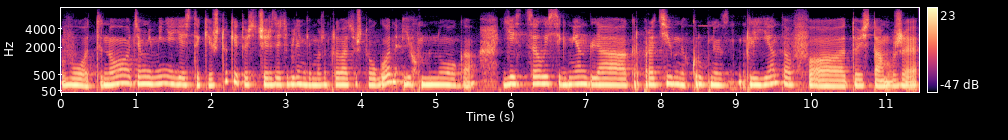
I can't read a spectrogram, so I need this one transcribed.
вот. Но, тем не менее, есть такие штуки, то есть через эти биллинги можно продавать все что угодно, их много. Есть целый сегмент для корпоративных крупных клиентов, э, то есть там уже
